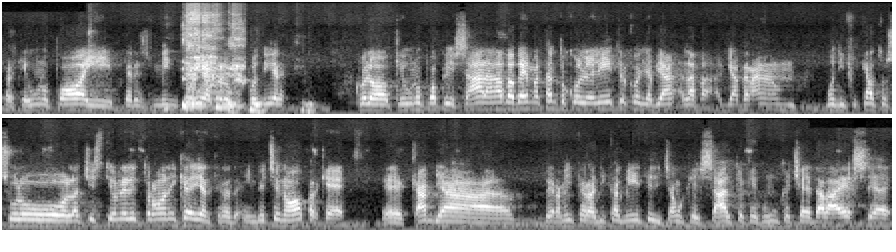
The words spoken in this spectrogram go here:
perché uno poi per smentire quello che può dire, quello che uno può pensare, ah vabbè, ma tanto con l'elettrico gli, abbia, la, gli avranno modificato solo la gestione elettronica, e invece no, perché eh, cambia veramente radicalmente, diciamo che il salto che comunque c'è dalla S eh,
